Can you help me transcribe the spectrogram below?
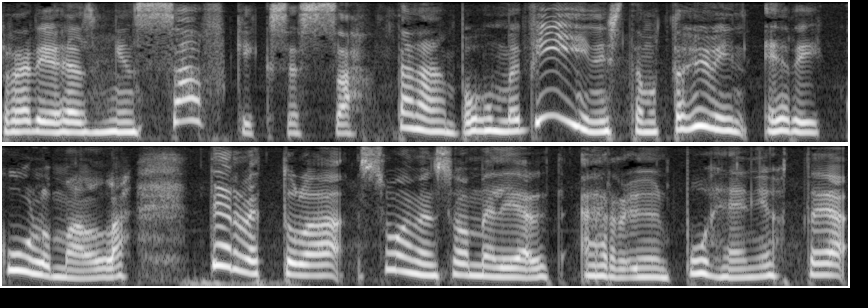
Radio Helsingin Safkiksessa. Tänään puhumme viinistä, mutta hyvin eri kulmalla. Tervetuloa Suomen Sommelierit ryn puheenjohtaja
